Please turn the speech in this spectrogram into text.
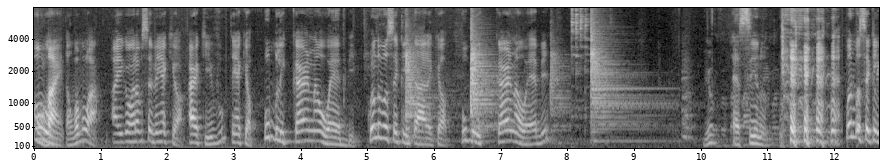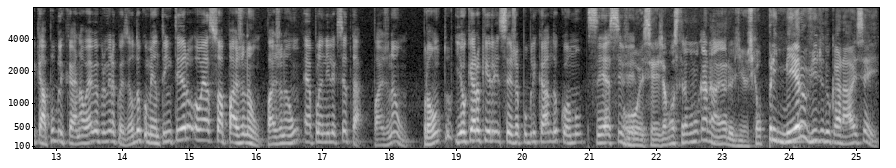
online. Então vamos lá. Aí agora você vem aqui, ó, arquivo, tem aqui, ó, publicar na web. Quando você clicar aqui, ó, publicar na web, Viu? é sino. Quando você clicar publicar na web, a primeira coisa, é o documento inteiro ou é a sua página 1? Página 1 é a planilha que você está. Página 1. Pronto. E eu quero que ele seja publicado como CSV. Ô, esse aí já mostramos no canal, hein, Arodinho? Acho que é o primeiro vídeo do canal esse aí.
